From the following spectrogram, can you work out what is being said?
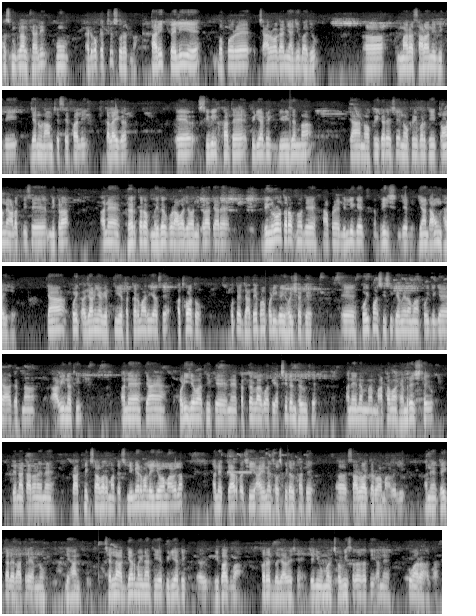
હસમુખલાલ ખ્યાલી, હું એડવોકેટ છું સુરતમાં. તારીખ પહેલીએ બપોરે ચાર વાગ્યાની આજુબાજુ મારા શાળાની દીકરી, જેનું નામ છે શેફાલી કલાઈગર, એ સિવિલ ખાતે પીડિયાટ્રિક ડિવિઝનમાં ત્યાં નોકરી કરે છે. નોકરી પરથી ત્રણને આડત્રીસે નીકળ્યા અને ઘર તરફ મૈદરપુર આવવા જવા નીકળ્યા. ત્યારે રિંગ રોડ તરફનો જે આપણે દિલ્હી ગેટ બ્રિજ જે જ્યાં ડાઉન થાય છે ત્યાં કોઈક અજાણ્યા વ્યક્તિએ ટક્કર મારી હશે અથવા તો પોતે જાતે પણ પડી ગઈ હોઈ શકે એ કોઈ પણ સીસી કેમેરામાં કોઈ જગ્યાએ આ ઘટના આવી નથી અને ત્યાં પડી જવાથી કે એને ટક્કર લાગવાથી એક્સિડન્ટ થયું છે અને એને માથામાં હેમરેજ થયું જેના કારણે એને પ્રાથમિક સારવાર માટે સ્મીમેરમાં લઈ જવામાં આવેલા અને ત્યાર પછી આઈએનએસ હોસ્પિટલ ખાતે સારવાર કરવામાં આવેલી અને ગઈકાલે રાત્રે એમનું દેહાંત થયું. છેલ્લા અગિયાર મહિનાથી એ પીડિયાટ્રિક વિભાગમાં ફરજ બજાવે છે. જેની ઉંમર છવ્વીસ વર્ષ હતી અને કુંવારા હતા.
